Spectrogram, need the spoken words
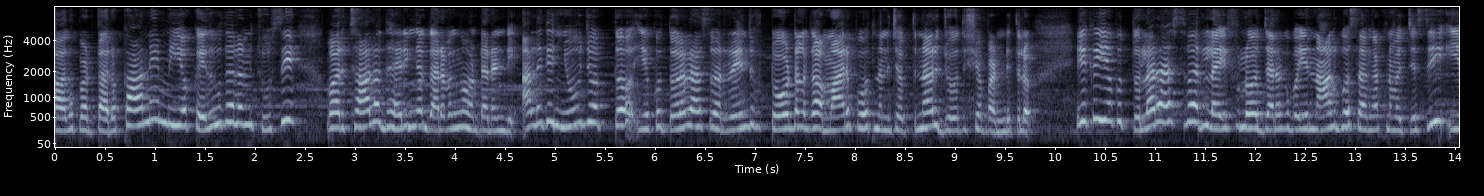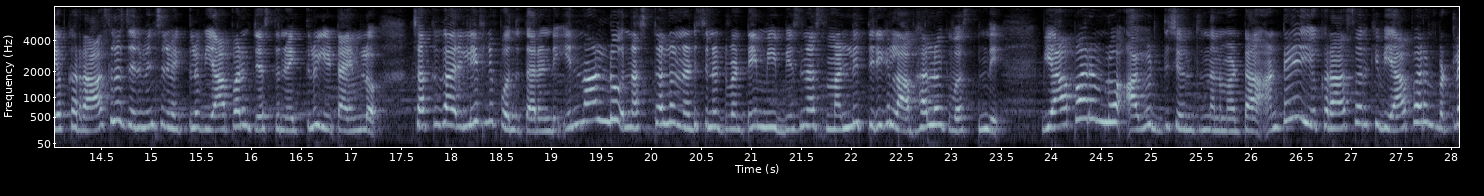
బాధపడతారు. కానీ మీ యొక్క ఎదుగుదలను చూసి వారు చాలా ధైర్యంగా గర్వంగా ఉంటారండి. అలాగే న్యూ జాబ్తో ఈ యొక్క తులరాశి రేంజ్ టోటల్గా మారిపోతుందని చెప్తున్నారు జ్యోతిష పండితులు. ఇక ఈ యొక్క తులరాశి వారి లైఫ్లో జరగబోయే నాలుగో సంఘటన వచ్చేసి ఈ యొక్క రాశిలో జన్మించిన వ్యక్తులు వ్యాపారం చేస్తున్న వ్యక్తులు ఈ టైంలో చక్కగా రిలీఫ్ని పొందుతారండి. ఇన్నాళ్ళు నష్టాల్లో నడిచినటువంటి మీ బిజినెస్ మళ్ళీ తిరిగి లాభాల్లోకి వస్తుంది. వ్యాపారంలో అభివృద్ధి చెందుతుందన్నమాట. అంటే ఈ యొక్క రాశి వారికి వ్యాపారం పట్ల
